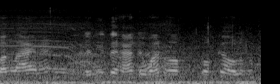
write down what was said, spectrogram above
บางรายนะแต่นี่ทหารแต่วันออกออกเก้าแล้วครับ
